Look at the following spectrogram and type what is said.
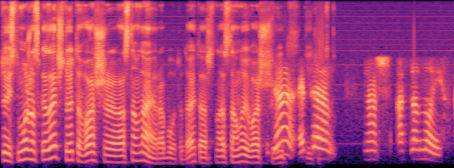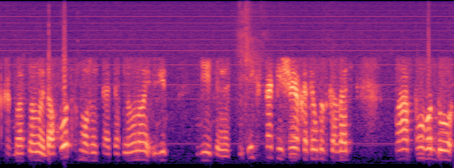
То есть можно сказать, что это ваша основная работа, да? Это ос- основной ваш Да, вид это деятельности. наш основной, как бы основной доход, можно сказать, основной вид деятельности. И, кстати, еще я хотел бы сказать по поводу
